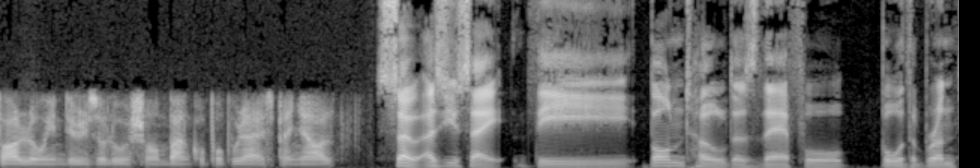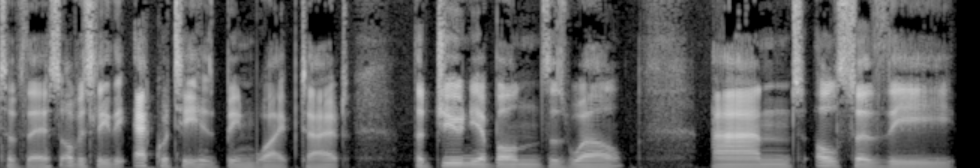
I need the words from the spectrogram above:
following the resolution of Banco Popular Español. So, as you say, the bondholders therefore bore the brunt of this. Obviously, the equity has been wiped out, the junior bonds as well, and also the,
